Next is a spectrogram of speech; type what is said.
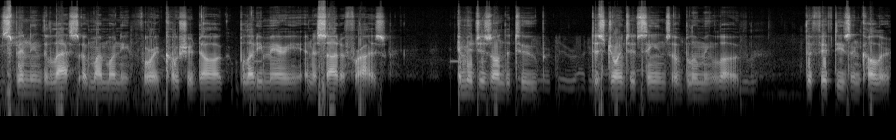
spending the last of my money for a kosher dog, Bloody Mary, and a side of fries. Images on the tube, disjointed scenes of blooming love, the 50s in color,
